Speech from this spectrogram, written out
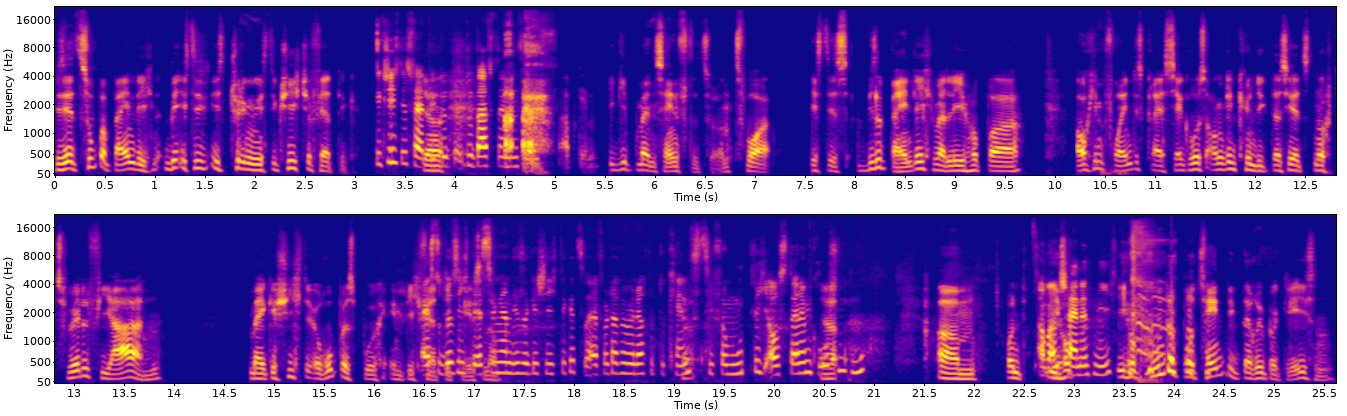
das ist jetzt super peinlich. Ist die, ist, Entschuldigung, ist die Geschichte schon fertig? Die Geschichte ist fertig, Ja. du, du darfst deinen Senf abgeben. Ich gebe meinen Senf dazu. Und zwar ist das ein bisschen peinlich, weil ich habe äh, auch im Freundeskreis sehr groß angekündigt, dass ich jetzt nach zwölf Jahren meine Geschichte Europas Buch endlich Weißt du, fertig dass ich deswegen habe. an dieser Geschichte gezweifelt habe mir gedacht habe, du kennst sie vermutlich aus deinem großen Buch, Ähm, und aber ich habe anscheinend nicht. ich hab hundertprozentig darüber gelesen.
